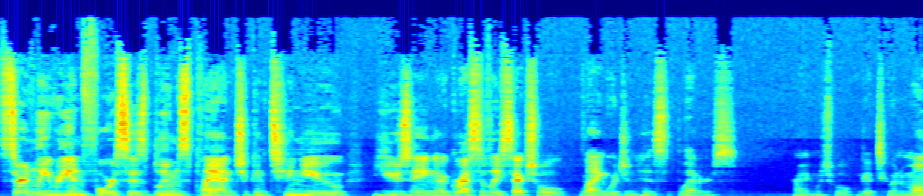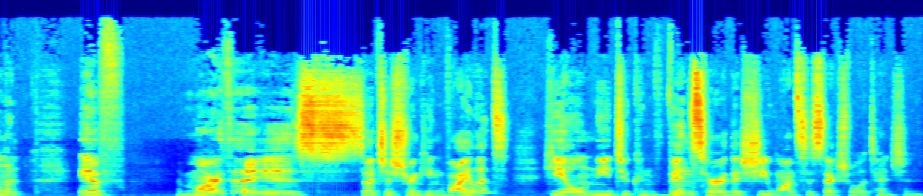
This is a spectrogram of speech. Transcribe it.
certainly reinforces Bloom's plan to continue using aggressively sexual language in his letters, right? Which we'll get to in a moment. If Martha is such a shrinking violet, he'll need to convince her that she wants his sexual attention.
